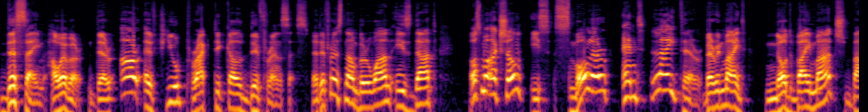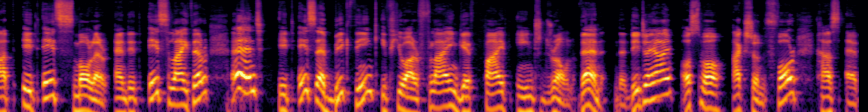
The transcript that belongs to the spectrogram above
the same. However, there are a few practical differences. The difference number one is that Osmo Action is smaller and lighter. Bear in mind, not by much, but it is smaller and it is lighter and it is a big thing if you are flying a 5-inch drone. Then the DJI Osmo Action 4 has a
